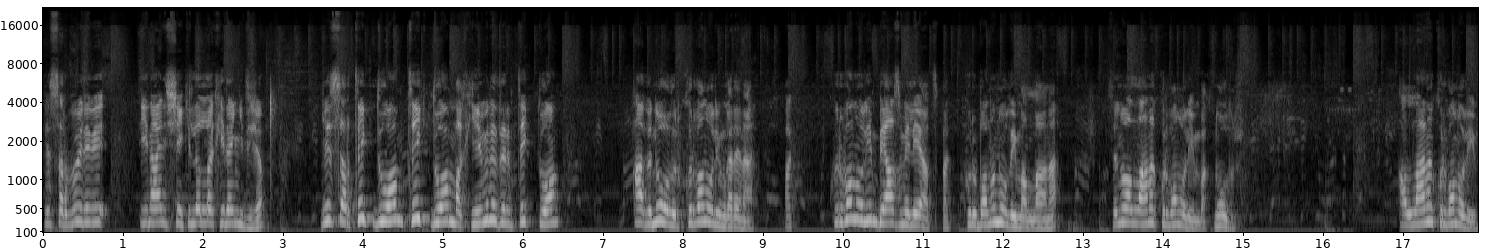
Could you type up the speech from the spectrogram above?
Gençler böyle bir yine aynı şekilde Lucky'den gideceğim. Gençler tek duam tek duam bak yemin ederim tek duam. Abi ne olur kurban olayım Garena. Bak kurban olayım beyaz meleğe at. Bak kurbanın olayım Allah'ına. Sen o Allah'ına kurban olayım bak ne olur. Allah'ına kurban olayım.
